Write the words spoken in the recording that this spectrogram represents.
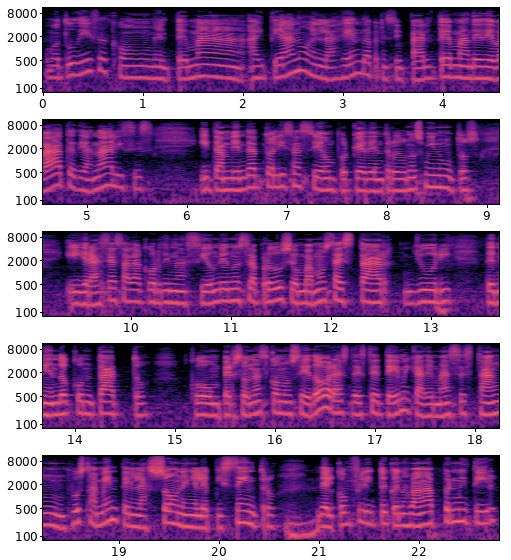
como tú dices, con el tema haitiano en la agenda principal, tema de debate, de análisis y también de actualización, porque dentro de unos minutos y gracias a la coordinación de nuestra producción vamos a estar, Yuri, teniendo contacto con personas conocedoras de este tema y que además están justamente en la zona, en el epicentro del conflicto y que nos van a permitir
